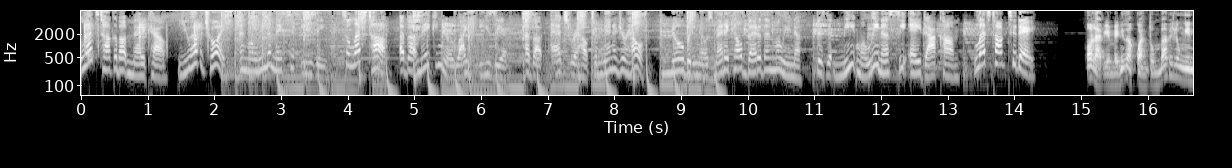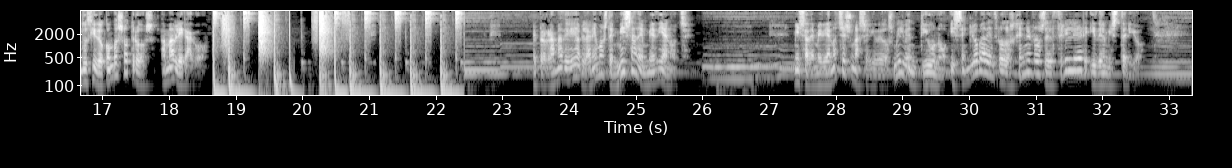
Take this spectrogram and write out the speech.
Let's talk about MediCal. You have a choice and Molina makes it easy. So let's talk about making your life easier, about extra help to manage your health. Nobody knows MediCal better than Molina. Visit meetmolinaca.com. Let's talk today. Hola, bienvenido a Quantum Babylon inducido con vosotros, amable Gago. En el programa de hoy hablaremos de Misa de Medianoche. Misa de Medianoche es una serie de 2021 y se engloba dentro de los géneros del thriller y del misterio.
